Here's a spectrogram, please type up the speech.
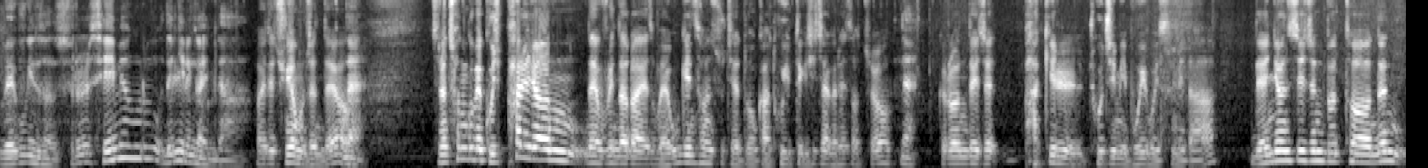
외국인 선수를 3명으로 늘리는가입니다. 아, 이제 중요한 문제인데요. 네. 지난 1998년에 우리나라에서 외국인 선수 제도가 도입되기 시작을 했었죠. 네. 그런데 이제 바뀔 조짐이 보이고 있습니다. 내년 시즌부터는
